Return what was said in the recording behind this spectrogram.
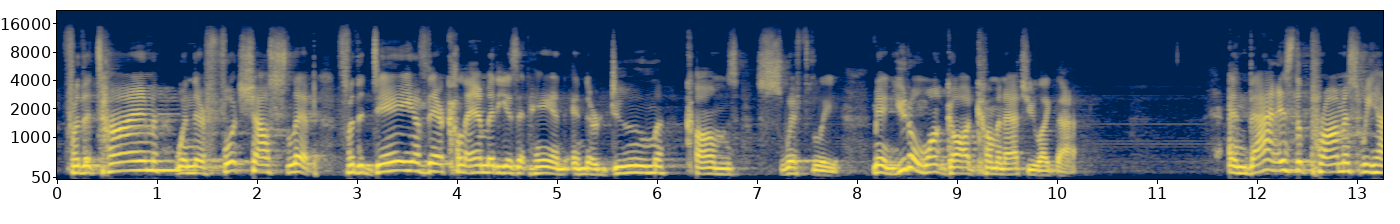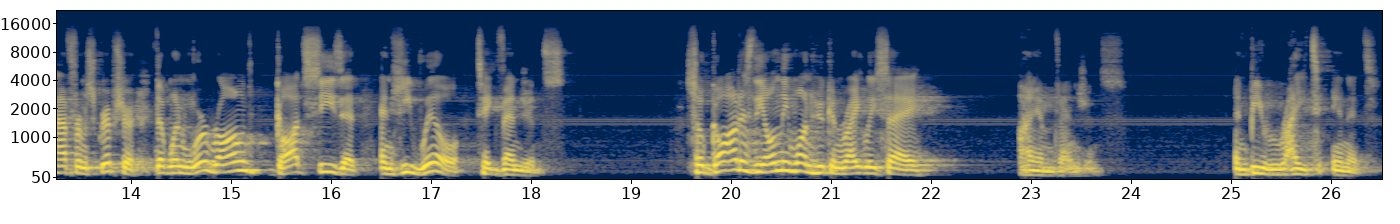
for the time when their foot shall slip, for the day of their calamity is at hand, and their doom comes swiftly. Man, you don't want God coming at you like that. And that is the promise we have from Scripture that when we're wronged, God sees it and He will take vengeance. So God is the only one who can rightly say, I am vengeance, and be right in it.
